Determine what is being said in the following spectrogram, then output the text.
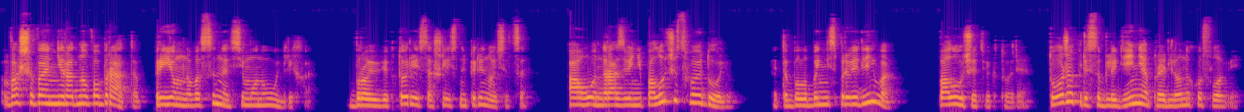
Вашего неродного брата, приемного сына Симона Ульриха. Брови Виктории сошлись на переносице. А он разве не получит свою долю? Это было бы несправедливо? Получит, Виктория. Тоже при соблюдении определенных условий.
